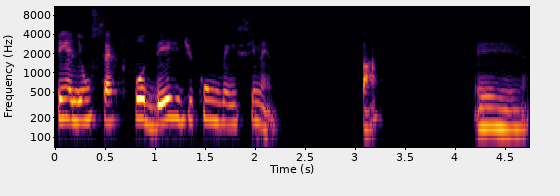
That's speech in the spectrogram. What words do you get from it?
tem ali um certo poder de convencimento, tá? É...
